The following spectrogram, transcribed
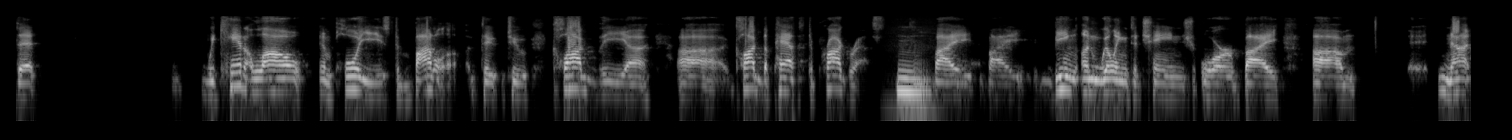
that we can't allow employees to bottle to to clog the uh, uh, clog the path to progress mm. by by being unwilling to change or by um, not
